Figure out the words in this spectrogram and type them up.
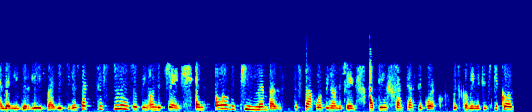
and then you'll be released by these students. But the students who've been on the train and all the team members, the staff who've been on the train are doing fantastic work with communities because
